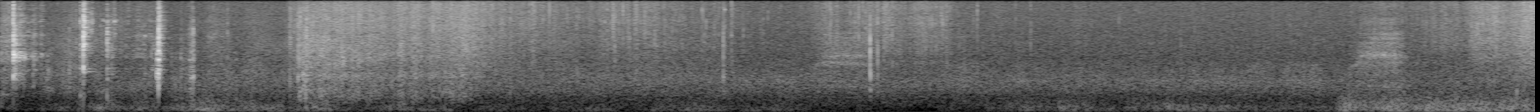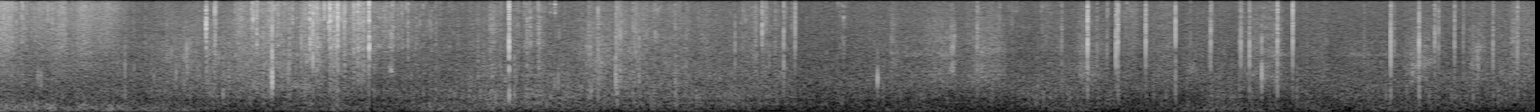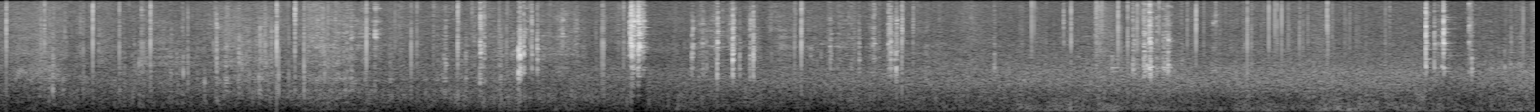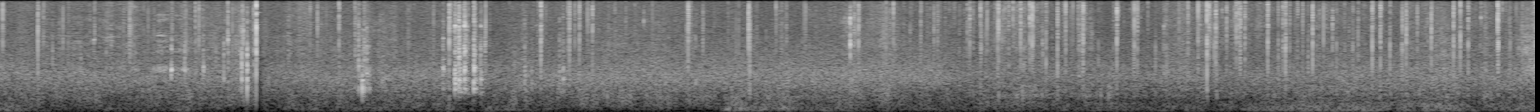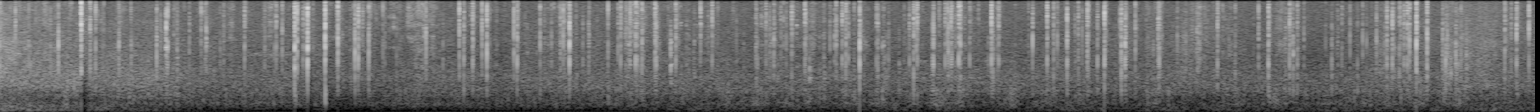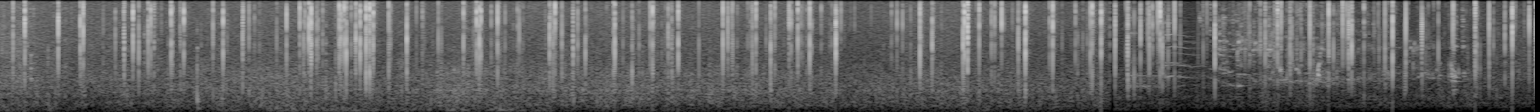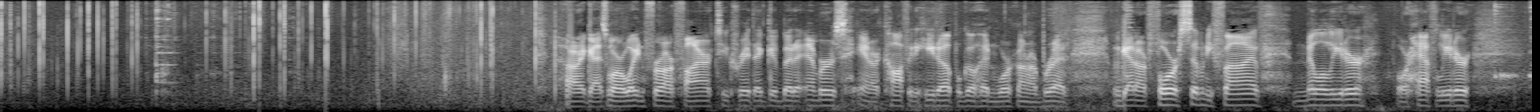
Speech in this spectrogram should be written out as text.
All right, guys, while we're waiting for our fire to create that good bed of embers and our coffee to heat up, we'll go ahead and work on our bread. We've got our 475 milliliter or half liter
